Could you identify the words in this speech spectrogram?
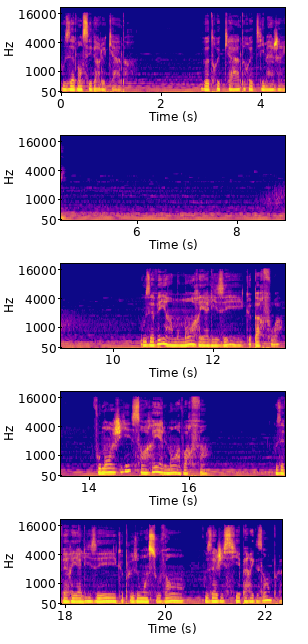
Vous avancez vers le cadre, votre cadre d'imagerie. Vous avez à un moment réalisé que parfois vous mangiez sans réellement avoir faim. Vous avez réalisé que plus ou moins souvent vous agissiez par exemple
